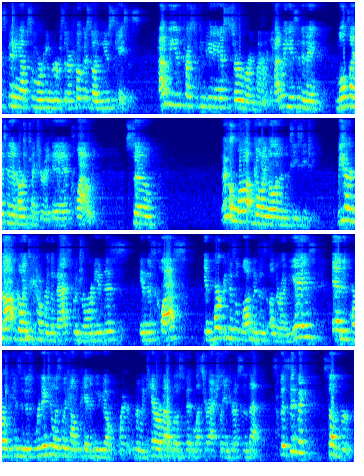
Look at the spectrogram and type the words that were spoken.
spinning up some working groups that are focused on use cases. How do we use trusted computing in a server environment? How do we use it in a multi-tenant architecture, aka a cloud. So there's a lot going on in the TCG. We are not going to cover the vast majority of this in this class, in part because a lot of it is under NDAs, and in part because it is ridiculously complicated and you don't really care about most of it unless you're actually interested in that specific subgroup.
